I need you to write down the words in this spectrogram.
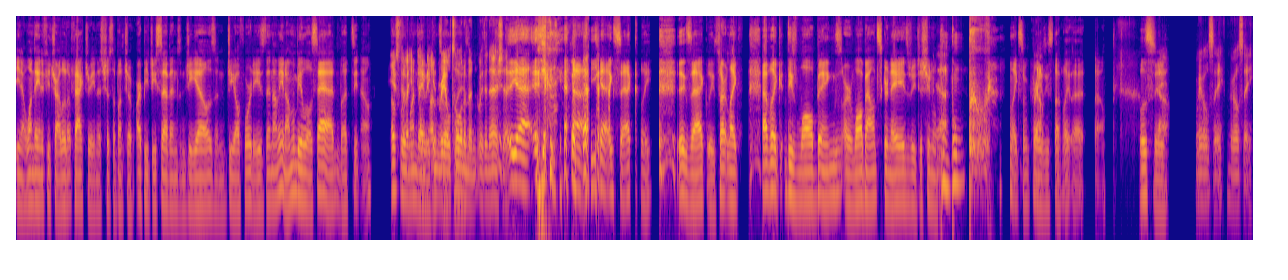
you know one day in the future I load up factory and it's just a bunch of RPG sevens and GLs and GL forties then I'm you know I'm gonna be a little sad but you know hopefully like one day we get a Unreal place. Tournament with inertia. Yeah, yeah, yeah, exactly, exactly. Start like have like these wall bangs or wall bounce grenades where you just shoot them Yeah. boom, boom, boom, like some crazy stuff like that. So we'll see. Yeah. We will see. We will see.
